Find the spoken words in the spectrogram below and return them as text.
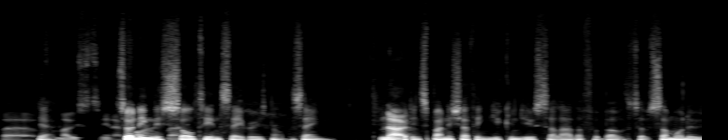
for, Yeah. for most you know. So in English, salty and savory is not the same. no, But in Spanish, I think you can use salada for both. So someone who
